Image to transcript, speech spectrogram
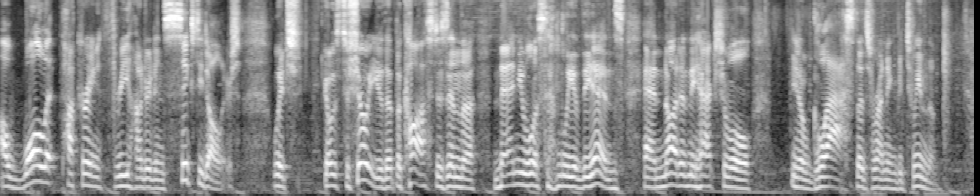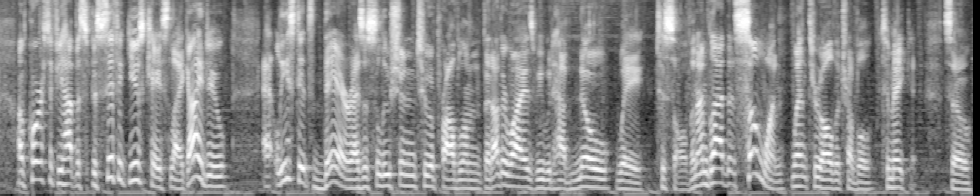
a wallet puckering $360, which goes to show you that the cost is in the manual assembly of the ends and not in the actual you know, glass that's running between them. Of course, if you have a specific use case like I do, at least it's there as a solution to a problem that otherwise we would have no way to solve. And I'm glad that someone went through all the trouble to make it. So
